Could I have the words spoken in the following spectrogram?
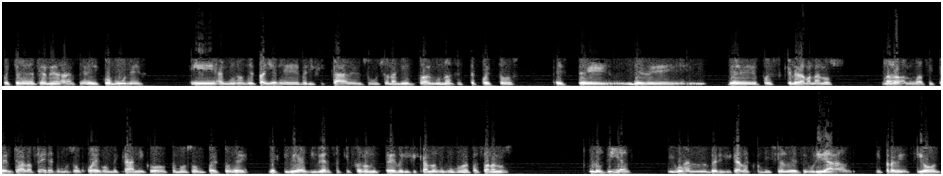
cuestiones de enfermedades eh, comunes. Algunos detalles de verificar en su funcionamiento algunos este puestos le daban a los a los asistentes a la feria como son juegos mecánicos como son puestos de, actividades diversas que fueron este, verificándose conforme pasaron los los días. Igual verificar las condiciones de seguridad y prevención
